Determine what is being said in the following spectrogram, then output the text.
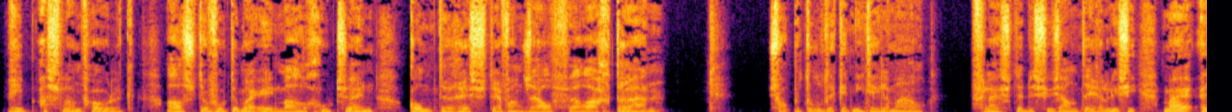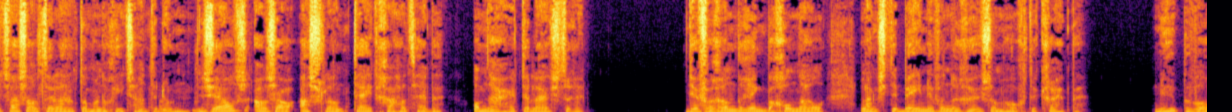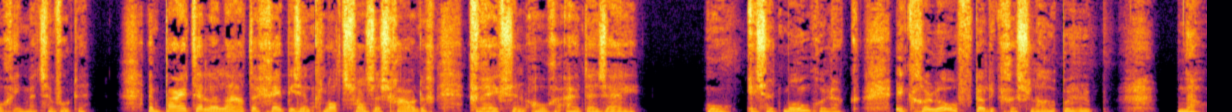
riep Aslan vrolijk. Als de voeten maar eenmaal goed zijn, komt de rest er vanzelf wel achteraan. Zo bedoelde ik het niet helemaal, fluisterde Suzanne tegen Lucie, maar het was al te laat om er nog iets aan te doen, zelfs al zou Aslan tijd gehad hebben om naar haar te luisteren. De verandering begon al langs de benen van de reus omhoog te kruipen. Nu bewoog hij met zijn voeten. Een paar tellen later greep hij zijn knots van zijn schouder, wreef zijn ogen uit en zei: Hoe is het mogelijk? Ik geloof dat ik geslapen heb. Nou,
